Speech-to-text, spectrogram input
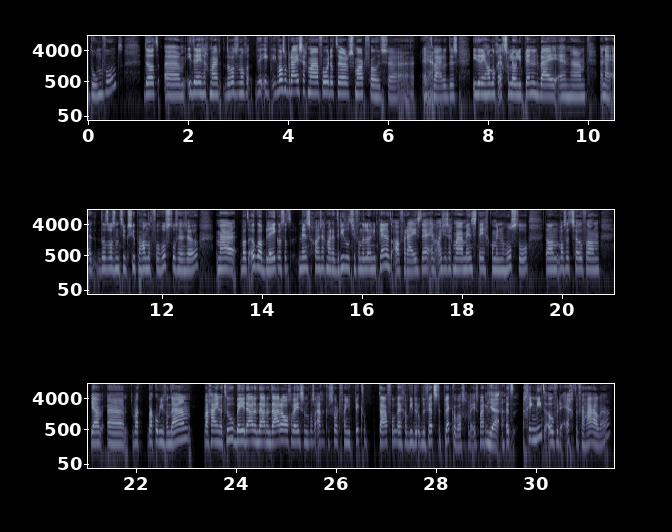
dom vond. Dat ehm, iedereen, zeg maar, er was nog. Ik, ik was op reis, zeg maar, voordat er smartphones eh, echt Ja. waren. Dus iedereen had nog echt zo'n Lonely Planet bij. En, ehm, en nou ja, dat was natuurlijk super handig voor hostels en zo. Maar wat ook wel bleek, was dat mensen gewoon zeg maar het riedeltje van de Lonely Planet afreisden. En als je zeg maar mensen tegenkwam in een hostel, dan was het zo van: ja, eh, waar, waar kom je vandaan? Waar ga je naartoe? Ben je daar en daar en daar al geweest? En dat was eigenlijk een soort van je pik op tafel leggen wie er op de vetste plekken was geweest. Maar Ja. het ging niet over de echte verhalen.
